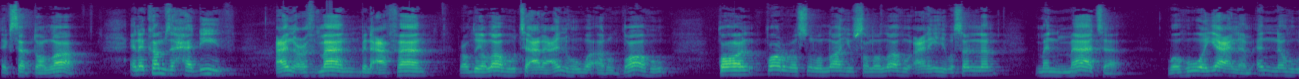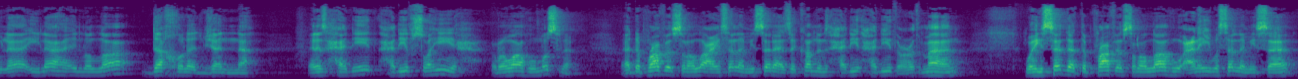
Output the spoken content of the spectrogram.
except Allah. And it comes a hadith عن عثمان بن عفان رضي الله تعالى عنه وأرضاه قال قال رسول الله صلى الله عليه وسلم من مات وهو يعلم أنه لا إله إلا الله دخل الجنة And it's hadith, hadith sahih, rawahu Muslim. the Prophet ﷺ, he said as it comes in hadith, hadith Uthman, where he said that the Prophet wasallam he said,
